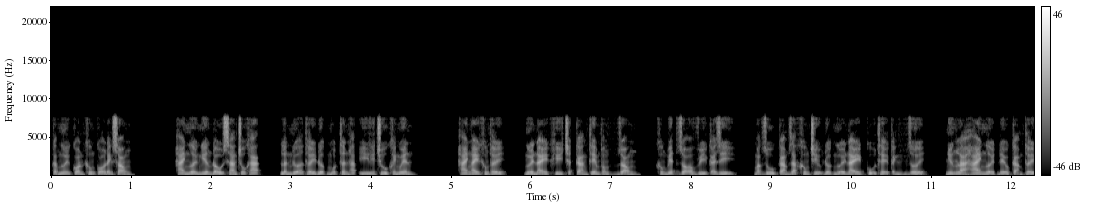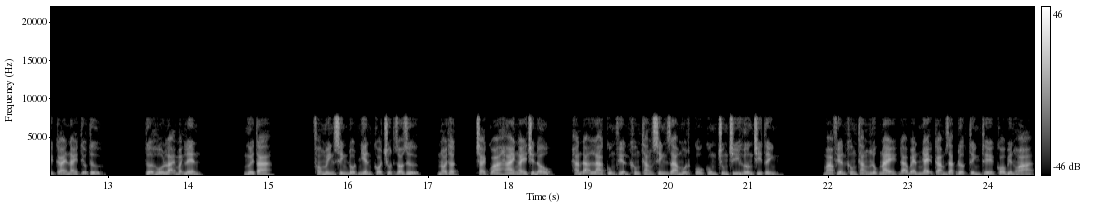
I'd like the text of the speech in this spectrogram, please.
các ngươi còn không có đánh xong. Hai người nghiêng đầu sang chỗ khác, lần nữa thấy được một thân hắc ý chu khánh nguyên. Hai ngày không thấy, người này khí chất càng thêm phong dòng, không biết rõ vì cái gì, mặc dù cảm giác không chịu được người này cụ thể cảnh giới, nhưng là hai người đều cảm thấy cái này tiểu tử, tựa hồ lại mạnh lên. Người ta? Phong minh sinh đột nhiên có chút do dự, nói thật, trải qua hai ngày chiến đấu hắn đã là cùng phiền không thăng sinh ra một cỗ cùng trung trí hướng chi tình. Mà phiền không thăng lúc này đã bén nhạy cảm giác được tình thế có biến hóa,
